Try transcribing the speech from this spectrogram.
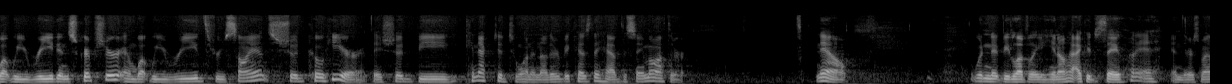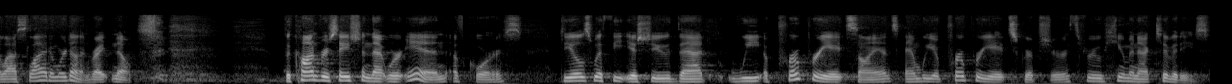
What we read in Scripture and what we read through science should cohere. They should be connected to one another because they have the same author. Now, wouldn't it be lovely? You know, I could say, eh, and there's my last slide, and we're done, right? No. The conversation that we're in, of course, deals with the issue that we appropriate science and we appropriate Scripture through human activities.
